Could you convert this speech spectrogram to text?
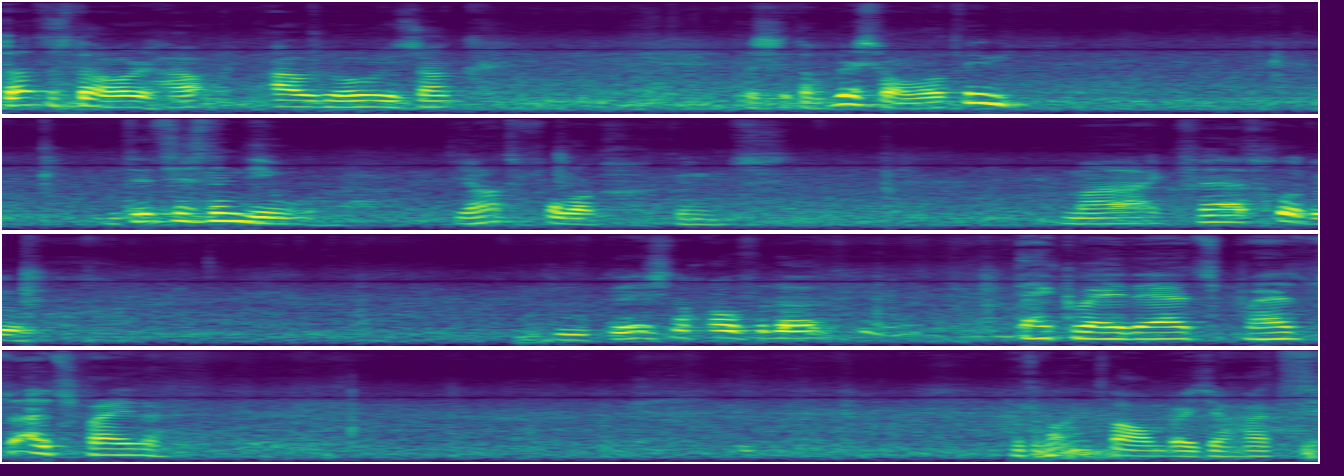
Dat is de oude hooizak. Daar zit nog best wel wat in. Dit is de nieuwe. Die had volk gekund. Maar ik vind het goed doen. Moet ik deze nog over de dekweden uitspreiden. Het waait wel een beetje hard.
